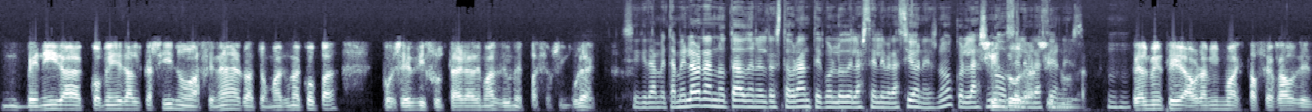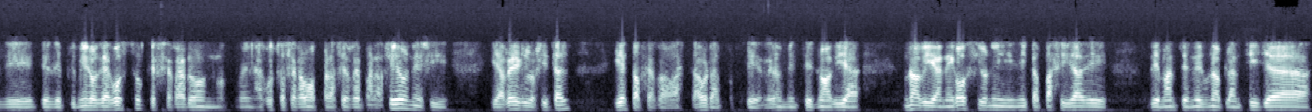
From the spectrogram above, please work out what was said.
venir a comer al casino, a cenar o a tomar una copa, pues es disfrutar además de un espacio singular. Sí, que también, lo habrán notado en el restaurante con lo de las celebraciones, ¿no? Con las no celebraciones. Realmente ahora mismo ha estado cerrado desde, desde primero de agosto, que cerraron, en agosto cerramos para hacer reparaciones y, arreglos y tal, y ha estado cerrado hasta ahora, porque realmente no había, no había negocio ni, ni capacidad de, de mantener una plantilla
